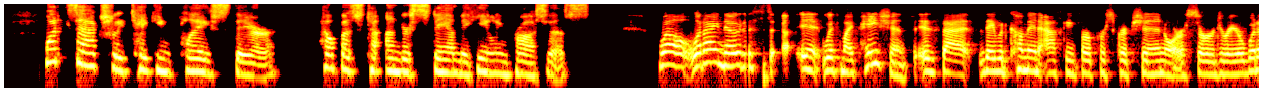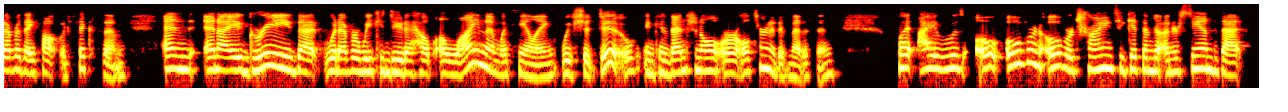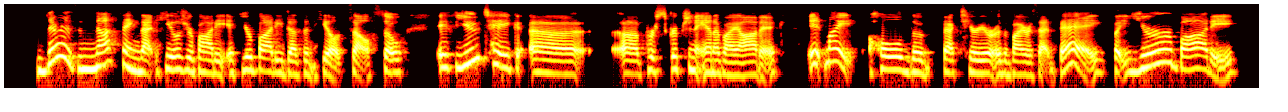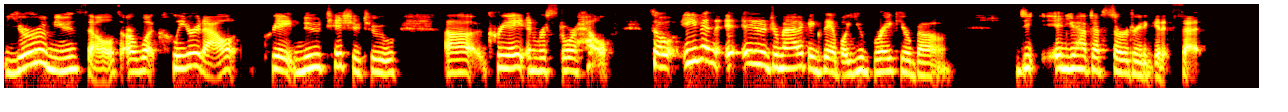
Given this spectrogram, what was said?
what is actually taking place there? Help us to understand the healing process. Well, what I noticed uh, with my patients is that they would come in asking for a prescription or a surgery or whatever they thought would fix them. And and I agree that whatever we can do to help align them with healing, we should do in conventional or alternative medicine. But I was o- over and over trying to get them to understand that there is nothing that heals your body if your body doesn't heal itself. So if you take a, a prescription antibiotic it might hold the bacteria or the virus at bay, but your body, your immune cells are what clear it out, create new tissue to uh, create and restore health. So, even in a dramatic example, you break your bone and you have to have surgery to get it set.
